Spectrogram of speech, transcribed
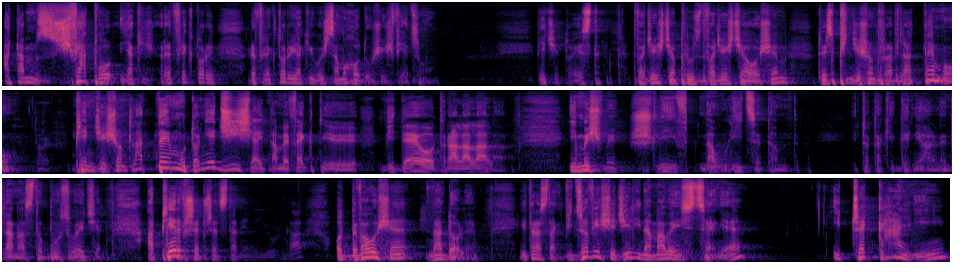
a tam światło, jakieś reflektory, reflektory jakiegoś samochodu się świecą. Wiecie, to jest 20 plus 28, to jest 50 prawie lat temu. 50 lat temu, to nie dzisiaj, tam efekty wideo, tralalala. I myśmy szli w, na ulicę tam. I to takie genialne. Dla nas to było, słuchajcie. A pierwsze przedstawienie Jurka odbywało się na dole. I teraz tak, widzowie siedzieli na małej scenie i czekali,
